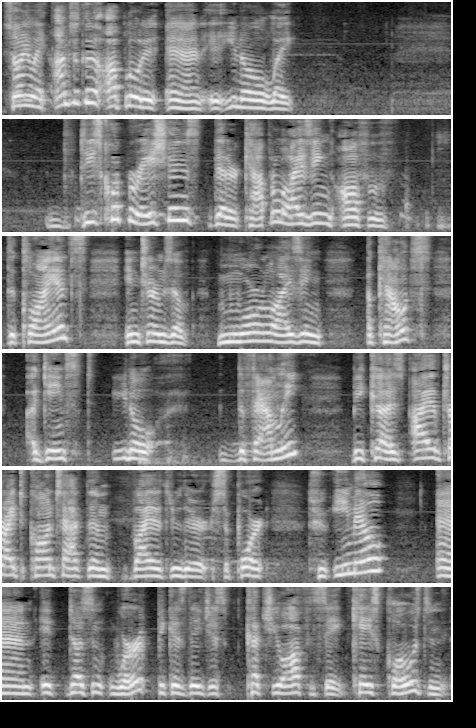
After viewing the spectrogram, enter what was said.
So anyway, I'm just going to upload it and, it, you know, like, these corporations that are capitalizing off of the clients in terms of memorializing accounts against, you know, the family because I have tried to contact them via through their support through email and it doesn't work because they just cut you off and say case closed and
